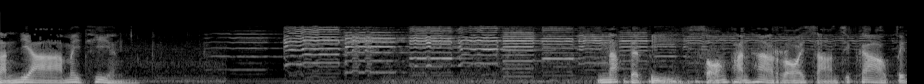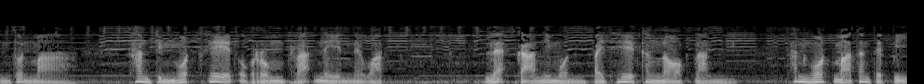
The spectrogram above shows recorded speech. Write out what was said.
สัญญาไม่เที่ยง นับแต่ปี 2539 เป็นต้นมา ท่านจึงงดเทศอบรมพระเนนในวัด และการนิมนต์ไปเทศข้างนอกนั้น ท่านงดมาตั้งแต่ปี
